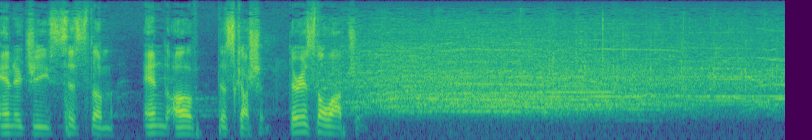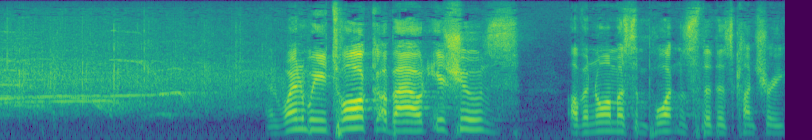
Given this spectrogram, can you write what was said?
energy system. End of discussion. There is no option. And when we talk about issues of enormous importance to this country,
